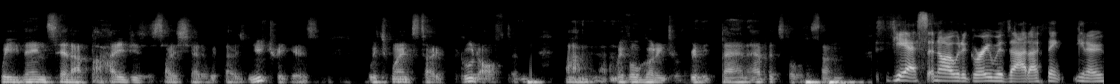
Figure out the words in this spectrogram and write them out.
we then set up behaviors associated with those new triggers, which weren't so good often. Um, and we've all got into really bad habits all of a sudden. Yes, and I would agree with that. I think you know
